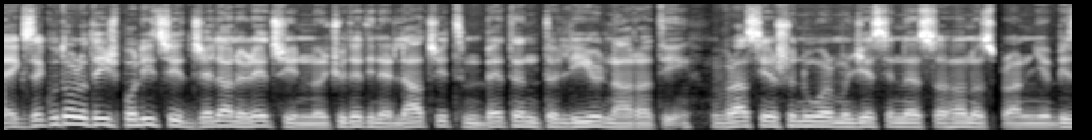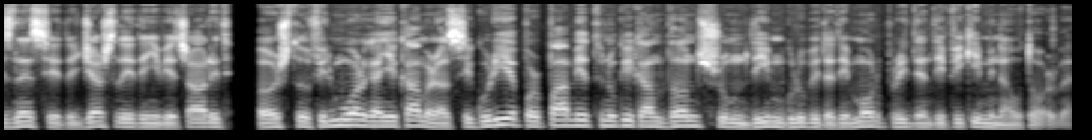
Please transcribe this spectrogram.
Ekzekutorët e ish-policit Xhelal Reçi në qytetin e Laçit mbeten të lirë në arrati. Vrasja e shënuar mëngjesin e së hënës pranë një biznesi të gjashtëdhjetë e një vjeçarit është filmuar nga një kamera sigurie, por pamjet nuk i kanë dhënë shumë ndihmë grupit hetimor për identifikimin e autorëve.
